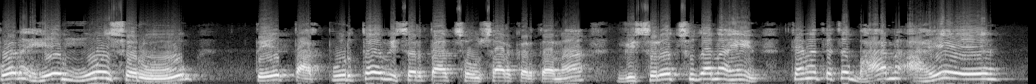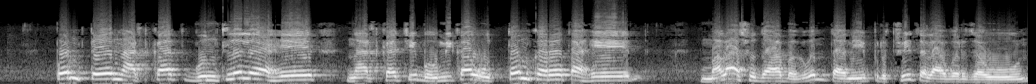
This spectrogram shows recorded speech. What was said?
पण हे मूळ स्वरूप ते तात्पुरतं विसरतात संसार करताना विसरत सुद्धा नाही त्यांना त्याचं भान आहे. पण ते नाटकात गुंतलेले आहेत नाटकाची भूमिका उत्तम करत आहेत. मला सुद्धा भगवंतानी पृथ्वी तलावर जाऊन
